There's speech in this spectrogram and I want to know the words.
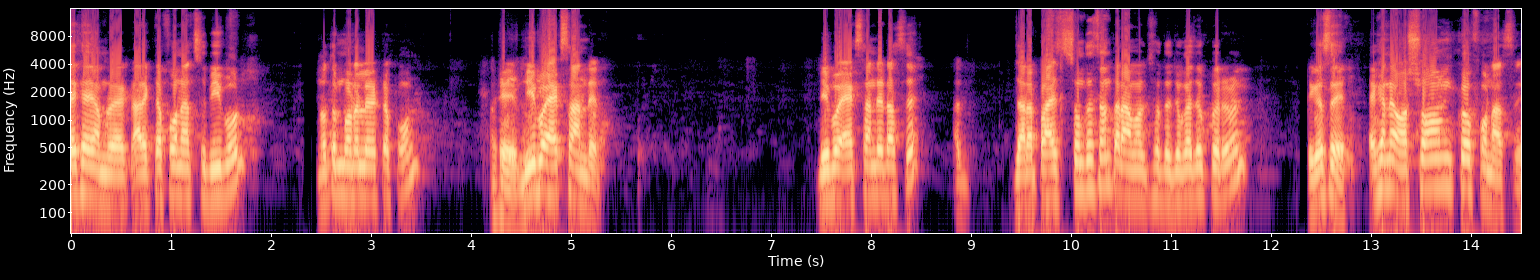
দেখাই আমরা আরেকটা ফোন আছে ভিভোর নতুন মডেলের একটা phone okay Vivo X hundred Vivo X hundred আছে। যারা প্রাইস শুনতে চান, তারা আমার সাথে যোগাযোগ করবেন ঠিক আছে? এখানে অসংখ্য ফোন আছে।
